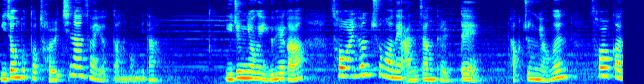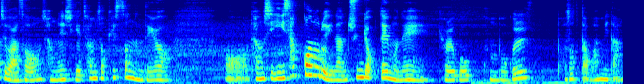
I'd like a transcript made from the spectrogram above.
이전부터 절친한 사이였다는 겁니다. 이중령의 유해가 서울 현충원에 안장될 때, 박중령은 서울까지 와서 장례식에 참석했었는데요. 어, 당시 이 사건으로 인한 충격 때문에 결국 군복을 벗었다고 합니다.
